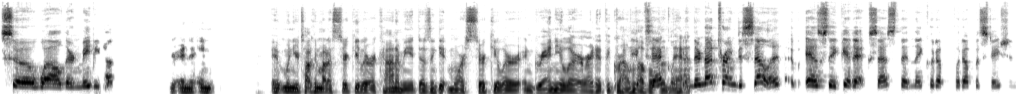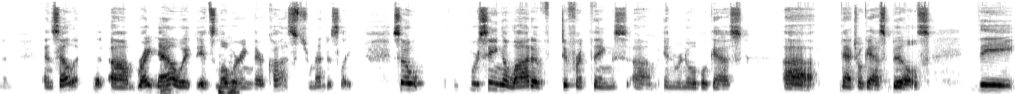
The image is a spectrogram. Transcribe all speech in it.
So while they're maybe not. And, and, and when you're talking about a circular economy, it doesn't get more circular and granular right at the ground level exactly. than that. And they're not trying to sell it as they get excess. Then they could up, put up a station and, and sell it. But um, right now, it, it's mm-hmm. lowering mm-hmm. their costs tremendously. So we're seeing a lot of different things um, in renewable gas uh, natural gas bills. The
